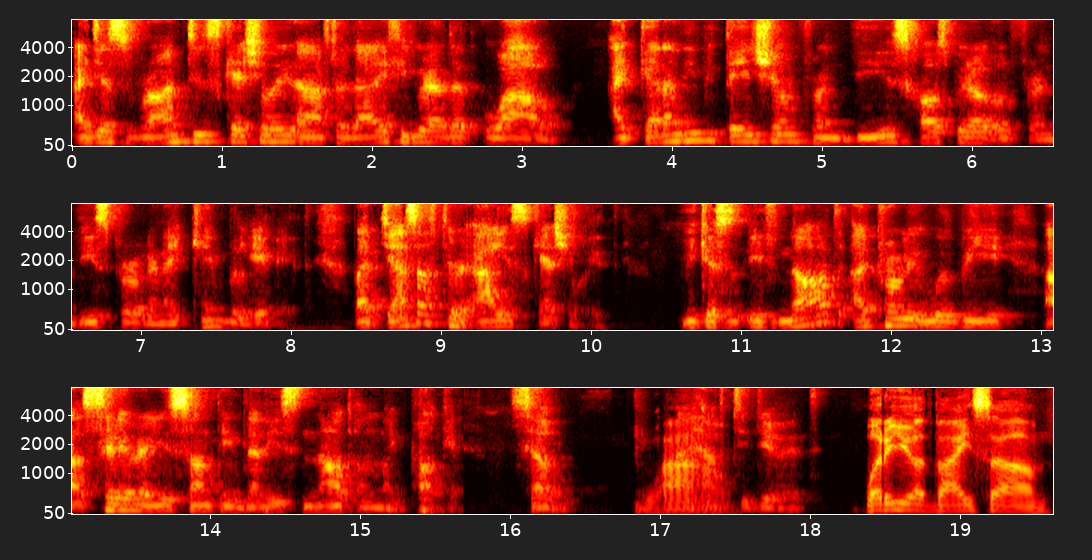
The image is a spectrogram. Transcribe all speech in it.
I just run to schedule it, and after that, I figure out that wow, I got an invitation from this hospital or from this program. I can't believe it. But just after I schedule it, because if not, I probably will be uh, celebrating something that is not on my pocket. So wow. I have to do it. What do you advise um,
